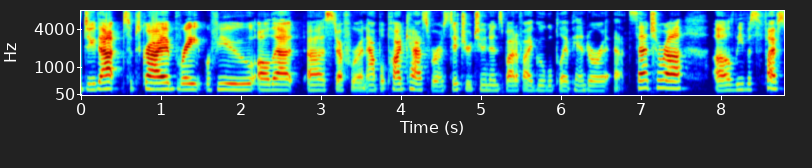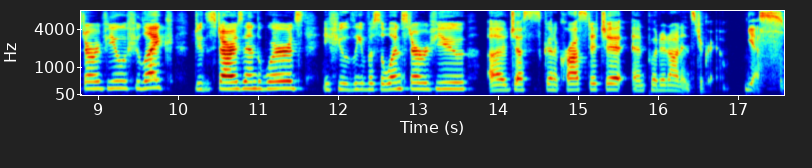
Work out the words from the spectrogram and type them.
do that, subscribe, rate, review, all that uh, stuff. We're on Apple Podcasts, we're on Stitcher, TuneIn, Spotify, Google Play, Pandora, etc. Uh, leave us a five star review if you like. Do the stars and the words. If you leave us a one star review, uh, Jess is gonna cross stitch it and put it on Instagram. Yes.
